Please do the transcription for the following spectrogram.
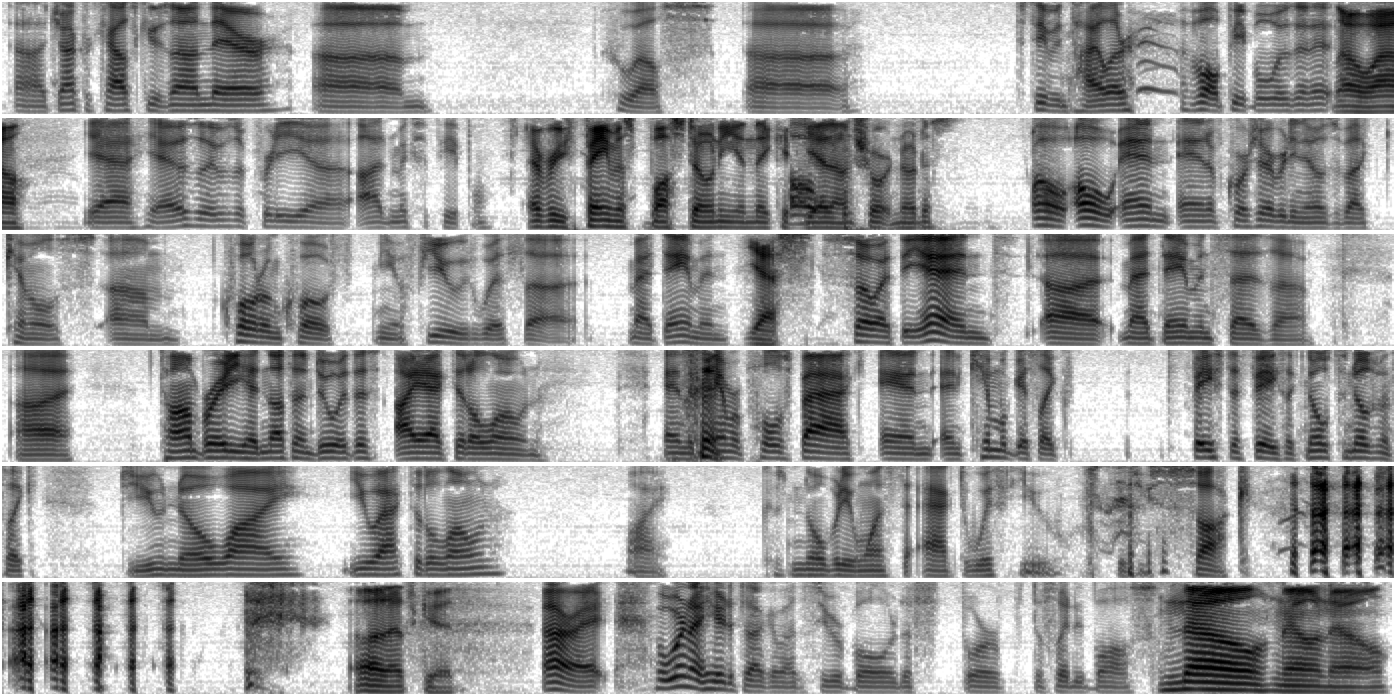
uh, John Krasinski was on there. Um, who else? Uh, Steven Tyler of all people was in it. Oh wow. Yeah, yeah, it was it was a pretty uh, odd mix of people. Every famous Bostonian they could Oh. get on short notice. Oh, oh, and and of course everybody knows about Kimmel's um, quote unquote you know feud with uh, Matt Damon. Yes. So at the end, uh, Matt Damon says, uh, uh, "Tom Brady had nothing to do with this. I acted alone." And the camera pulls back, and and Kimmel gets like face to face, like nose to nose, with it's like, "Do you know why you acted alone? Why? Because nobody wants to act with you. Because you suck." Oh, that's good. All right, but we're not here to talk about the Super Bowl or def- or deflated balls. No, no, no.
